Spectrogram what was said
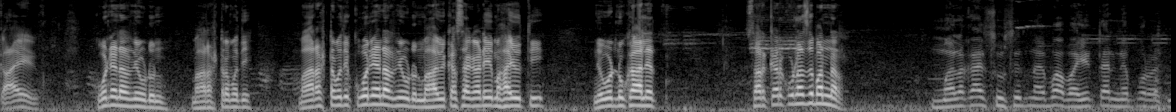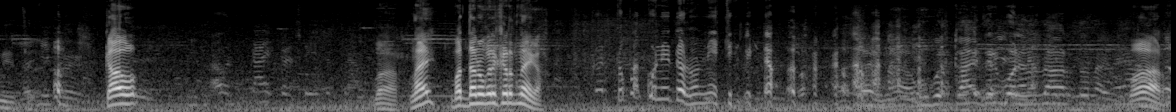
काय? कोण येणार निवडून महाराष्ट्रामध्ये? महाराष्ट्रामध्ये कोण येणार निवडून? महाविकास आघाडी महायुती निवडणुका आल्यात. सरकार कुणाचं बनणार? मला काय सुचत नाही बाबा हे त्यांना पोरात का हो? बर. नाही? मतदान वगैरे करत नाही का? तो पण कोणी धरून येते काय तरी बोलण्याचा अर्थ नाही. बर.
